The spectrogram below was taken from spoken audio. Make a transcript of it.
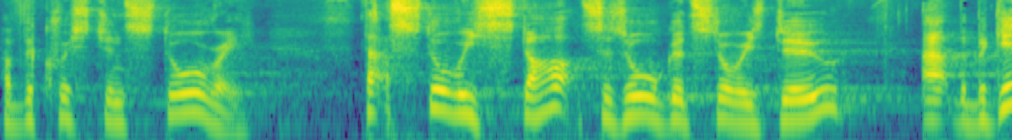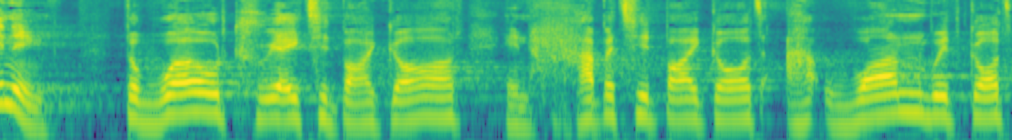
of the Christian story. That story starts, as all good stories do, at the beginning. The world created by God, inhabited by God, at one with God.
